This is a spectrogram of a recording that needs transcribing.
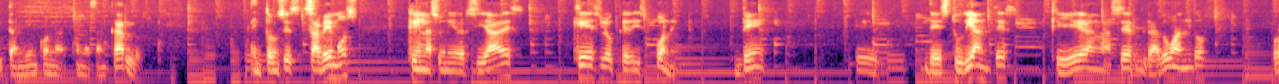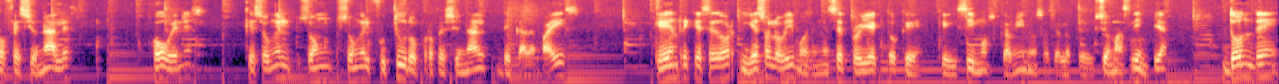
y también con la, con la San Carlos. Entonces sabemos que en las universidades, ¿qué es lo que disponen? De, eh, de estudiantes que llegan a ser graduandos, profesionales, jóvenes, que son el, son, son el futuro profesional de cada país. Qué enriquecedor, y eso lo vimos en ese proyecto que, que hicimos, Caminos hacia la Producción Más Limpia, donde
